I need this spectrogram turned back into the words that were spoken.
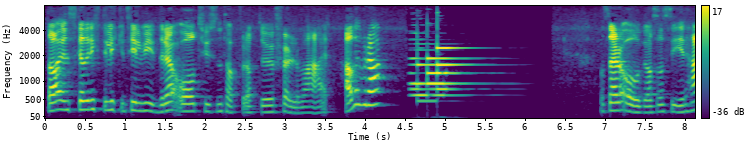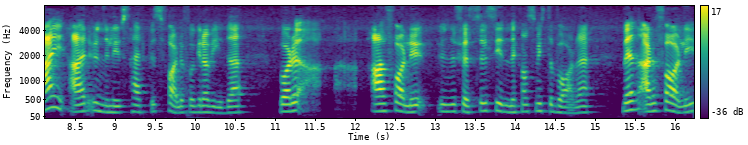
Da ønsker jeg deg riktig lykke til videre, og tusen takk for at du følger med her. Ha det bra! Og så er det Olga som sier hei. Er underlivsherpes farlig for gravide? Var det er farlig under fødsel siden det kan smitte barnet. Men er det farlig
